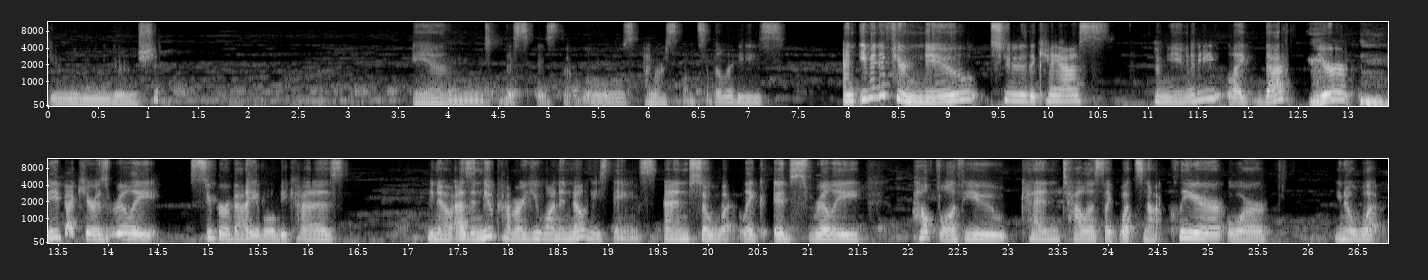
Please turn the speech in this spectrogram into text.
to leadership. And this is the roles and responsibilities. And even if you're new to the CHAOSS community, like that, your feedback here is really super valuable because, you know, as a newcomer, you want to know these things. And so what, like, it's really helpful if you can tell us like what's not clear or, you know, what,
